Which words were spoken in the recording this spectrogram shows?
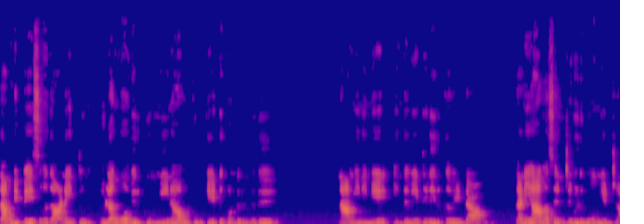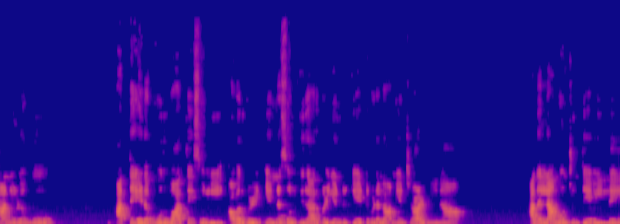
தம்பி பேசுவது அனைத்தும் இளங்கோவிற்கும் மீனாவுக்கும் கேட்டுக்கொண்டிருந்தது. நாம் இனிமேல் இந்த வீட்டில் இருக்க வேண்டாம். தனியாக சென்று விடுவோம் என்றான் இளங்கோ. அத்தையிடம் ஒரு வார்த்தை சொல்லி அவர்கள் என்ன சொல்கிறார்கள் என்று கேட்டுவிடலாம் என்றாள் மீனா. அதெல்லாம் ஒன்றும் தேவையில்லை.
